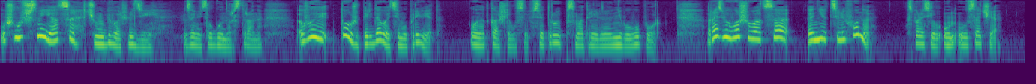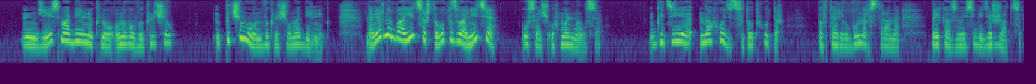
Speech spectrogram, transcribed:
«Уж лучше смеяться, чем убивать людей», — заметил Гуннер странно. «Вы тоже передавайте ему привет». Он откашлялся, все трое посмотрели на него в упор. «Разве у вашего отца нет телефона?» — спросил он у усача. «Есть мобильник, но он его выключил». «Почему он выключил мобильник?» «Наверное, боится, что вы позвоните», — усач ухмыльнулся. «Где находится тот хутор?» — повторил Гуннер странно, приказывая себе держаться.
